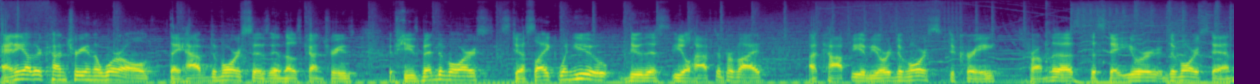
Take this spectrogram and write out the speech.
Any other country in the world, they have divorces in those countries. If she's been divorced, it's just like when you do this, you'll have to provide a copy of your divorce decree from the, the state you were divorced in.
